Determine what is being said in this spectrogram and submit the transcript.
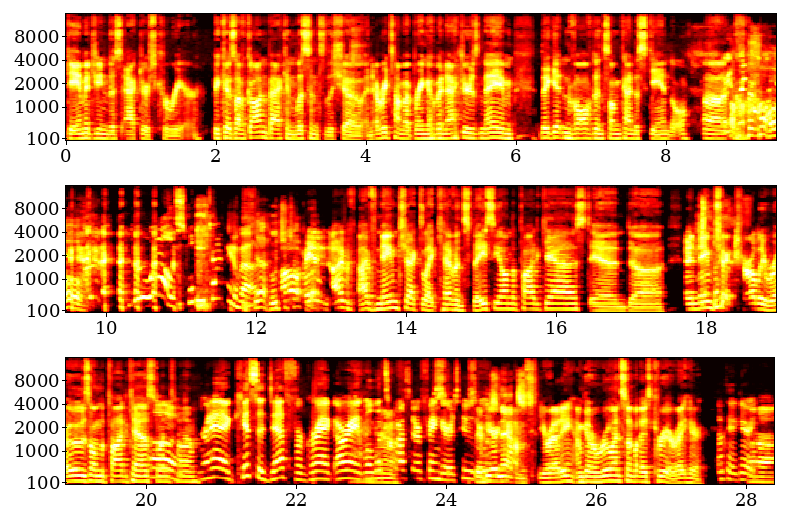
damaging this actor's career, because I've gone back and listened to the show, and every time I bring up an actor's name, they get involved in some kind of scandal. Uh, Really? Oh, Who else? What are you talking about? yeah. Who'd you Oh talk about? man, I've I've name checked like Kevin Spacey on the podcast, and uh, and name checked Charlie Rose on the podcast one Oh, time. Greg, kiss of death for Greg. All right, well, let's cross our fingers. Who? So who's here it next? comes. You ready? I'm going to ruin somebody's career right here. Okay, Gary. Uh,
